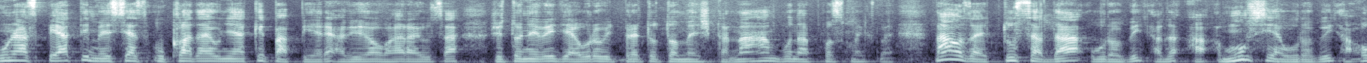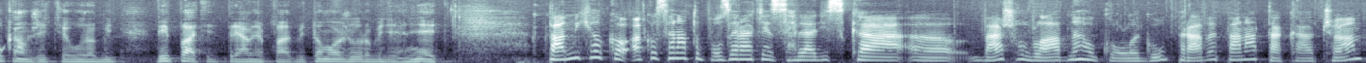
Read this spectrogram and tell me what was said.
U nás 5. mesiac ukladajú nejaké papiere a vyhovárajú sa, že to nevedia urobiť, preto to meška. Na hambu, na posmech sme. Naozaj, tu sa dá urobiť a, da, a musia urobiť a okamžite urobiť, vyplatiť priame platby. To môžu urobiť hneď. Pán Michalko, ako sa na to pozeráte z hľadiska uh, vášho vládneho kolegu, práve pána Takáča,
